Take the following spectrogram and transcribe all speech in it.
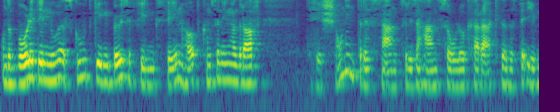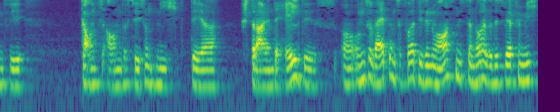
und obwohl ich den nur als gut gegen böse Film gesehen habe, kommst du dann irgendwann drauf, das ist schon interessant, so dieser Han Solo Charakter, dass der irgendwie ganz anders ist und nicht der strahlende Held ist und so weiter und so fort. Diese Nuancen ist dann noch, also das wäre für mich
